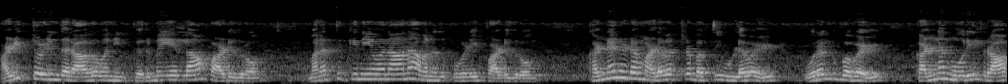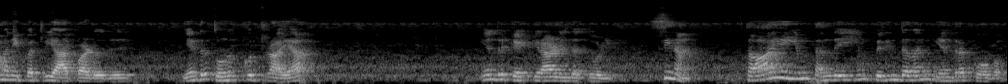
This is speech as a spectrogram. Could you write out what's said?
அழித்தொழிந்த ராகவனின் பெருமையெல்லாம் பாடுகிறோம். மனத்துக்கினியவனான அவனது புகழை பாடுகிறோம். கண்ணனிடம் அளவற்ற பக்தி உள்ளவள் உறங்குபவள் கண்ணன் ஊரில் ராமனை பற்றி யார் பாடுவது? என்று துணுக்குற்றாயா? என்று கேட்கிறாள் இந்த தோழி. சினம் தாயையும் தந்தையையும் பிரிந்தவன் என்ற கோபம்.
